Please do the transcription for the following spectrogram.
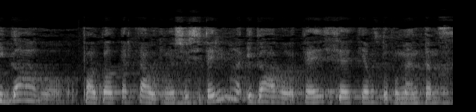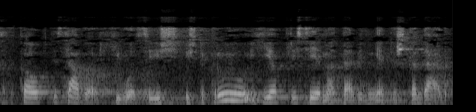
įgavo pagal tarptautinį susitarimą įgavo teisę tiems dokumentams kaupti savo archyvuose. Iš, iš tikrųjų, jie prisėmė tą vilnietišką dalį.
